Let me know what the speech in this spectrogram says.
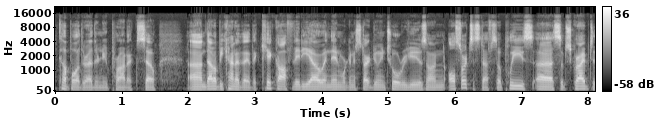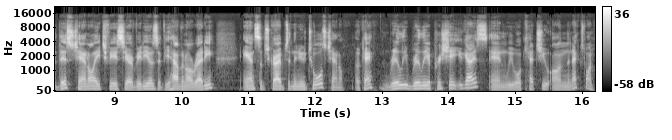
a couple other other new products. So um, that'll be kind of the, the kickoff video, and then we're going to start doing tool reviews on all sorts of stuff. So please uh, subscribe to this channel, HVACR Videos, if you haven't already, and subscribe to the new tools channel. Okay? Really, really appreciate you guys, and we will catch you on the next one.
